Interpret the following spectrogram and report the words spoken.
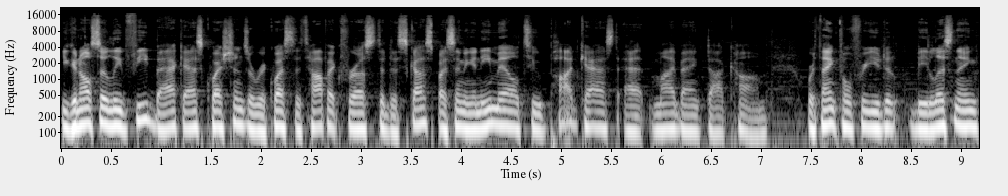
You can also leave feedback, ask questions, or request a topic for us to discuss by sending an email to podcast at mybank.com. We're thankful for you to be listening.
